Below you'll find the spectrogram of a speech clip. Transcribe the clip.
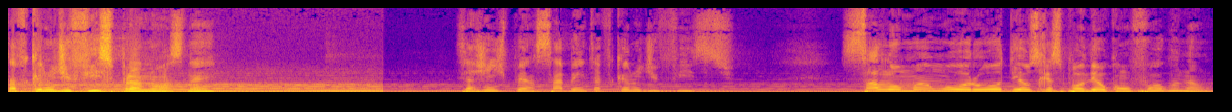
Tá ficando difícil para nós, né? Se a gente pensar bem, tá ficando difícil. Salomão orou, Deus respondeu com fogo? Não.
